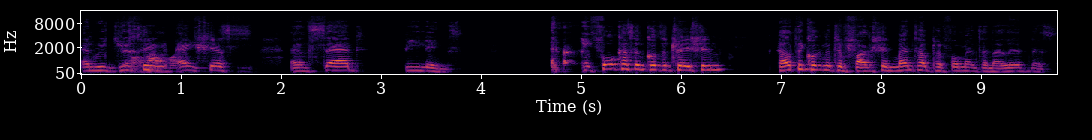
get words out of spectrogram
and reducing anxious and sad feelings. Focus and concentration, healthy cognitive function, mental performance, and alertness.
